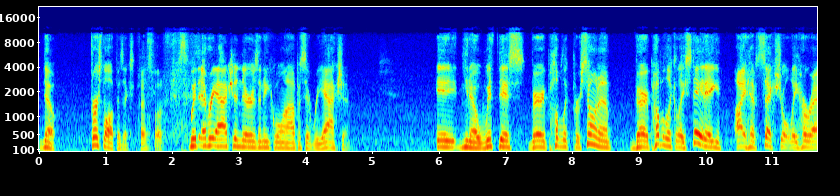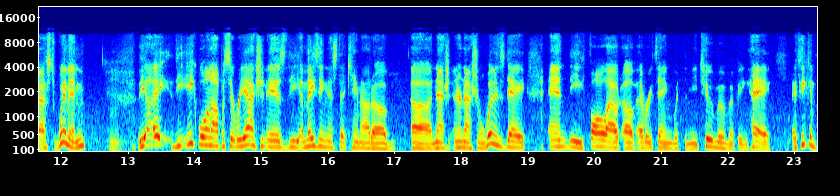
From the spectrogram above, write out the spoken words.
No, first law of physics. First of all, With every action, there is an equal and opposite reaction. It, you know, with this very public persona, very publicly stating, "I have sexually harassed women." The I, the equal and opposite reaction is the amazingness that came out of uh, International Women's Day and the fallout of everything with the Me Too movement being, hey, if he can,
